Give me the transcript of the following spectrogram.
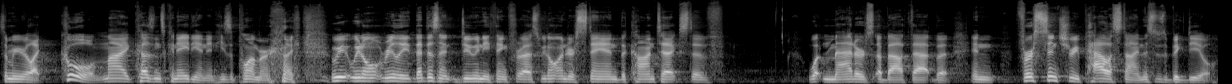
Some of you are like, cool, my cousin's Canadian and he's a plumber. like, we, we don't really, that doesn't do anything for us. We don't understand the context of what matters about that. But in first century Palestine, this was a big deal.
